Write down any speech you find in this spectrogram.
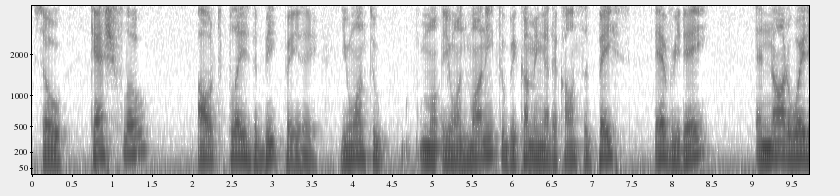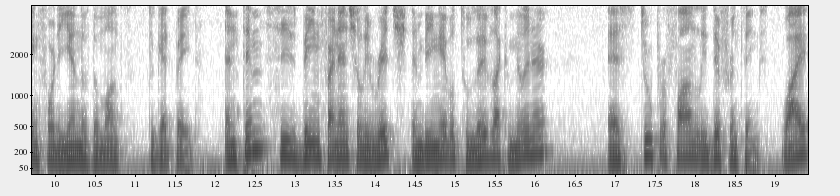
So cash flow outplays the big payday. You want to you want money to be coming at a constant pace every day and not waiting for the end of the month to get paid. And Tim sees being financially rich and being able to live like a millionaire as two profoundly different things. Why?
